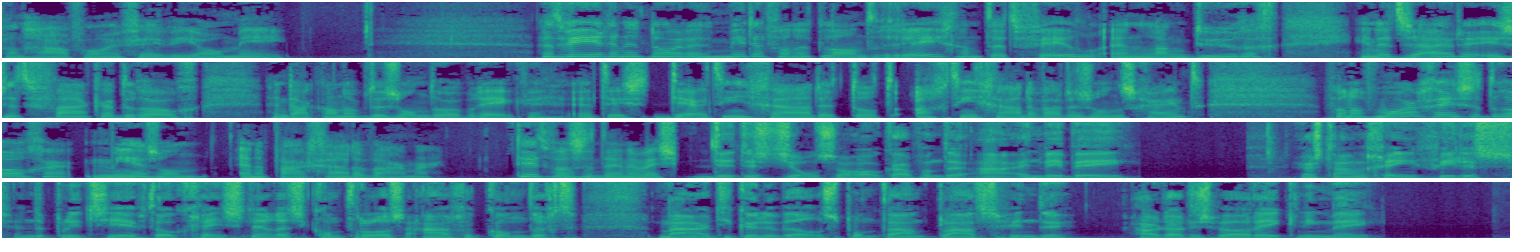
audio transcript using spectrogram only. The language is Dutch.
van HAVO en VWO mee. Het weer in het noorden en midden van het land regent het veel en langdurig. In het zuiden is het vaker droog en daar kan ook de zon doorbreken. Het is 13 graden tot 18 graden waar de zon schijnt. Vanaf morgen is het droger, meer zon en een paar graden warmer. Dit was het NMS. Dit is John Sohoka van de ANWB. Er staan geen files en de politie heeft ook geen snelheidscontroles aangekondigd. Maar die kunnen wel spontaan plaatsvinden. Hou daar dus wel rekening mee.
